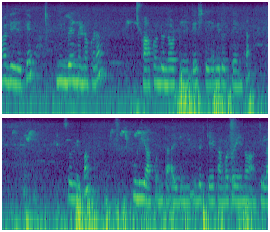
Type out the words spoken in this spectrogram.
ಹಾಗೆ ಇದಕ್ಕೆ ನಿಂಬೆಹಣ್ಣನ್ನು ಕೂಡ ಹಾಕೊಂಡು ನೋಡ್ತೀನಿ ಟೇಸ್ಟ್ ಹೇಗಿರುತ್ತೆ ಅಂತ. ಸ್ವಲ್ಪ ಹುಳಿ ಹಾಕೊತಾ ಇದ್ದೀನಿ. ಇದಕ್ಕೆ ಟೊಮೊಟೊ ಏನೂ ಹಾಕಿಲ್ಲ,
